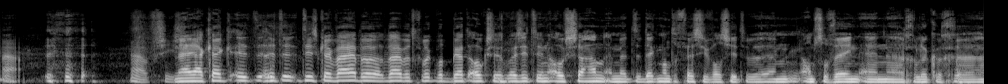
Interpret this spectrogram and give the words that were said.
ja. Nou, precies. Nou ja, kijk, het, het, het is, kijk wij, hebben, wij hebben het geluk, wat Bert ook zegt. Wij zitten in Oostzaan en met de Dekmantel Festival zitten we in Amstelveen. En eh, gelukkig eh,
